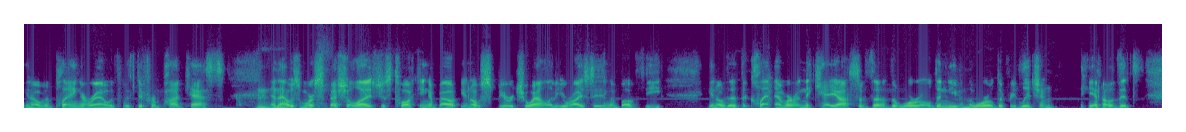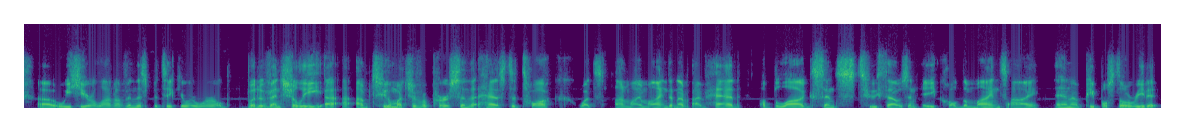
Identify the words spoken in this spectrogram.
You know, I've been playing around with with different podcasts, mm-hmm. and that was more specialized, just talking about you know spirituality rising above the, you know, the the clamor and the chaos of the the world and even the world of religion. You know that uh, we hear a lot of in this particular world. But eventually, uh, I'm too much of a person that has to talk what's on my mind, and I've I've had a blog since 2008 called The Mind's Eye, and uh, people still read it.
